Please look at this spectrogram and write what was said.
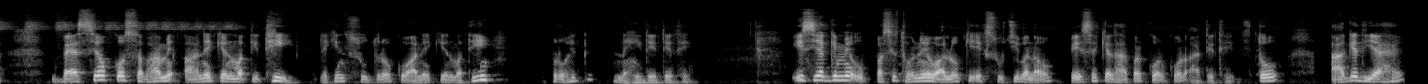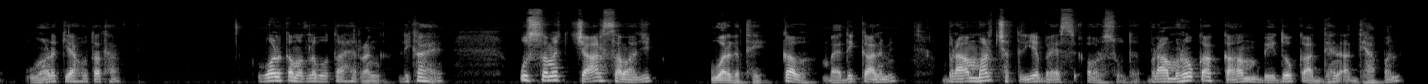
वैश्यों को सभा में आने की अनुमति थी, लेकिन शूद्रों को आने की अनुमति पुरोहित नहीं देते थे। इस यज्ञ में उपस्थित होने वालों की एक सूची बनाओ पैसे के आधार पर कौन कौन आते थे? तो आगे दिया है, वर्ण क्या होता था? वर्ण का मतलब होता है रंग। लिखा है, उस समय चार सामाजिक वर्ग थे। कब? वैदिक काल में। ब्राह्मण, क्षत्रिय, वैश्य और शुद्ध। ब्राह्मणों का काम वेदों का अध्ययन, अध्यापन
